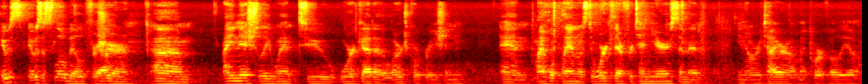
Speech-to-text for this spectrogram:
It was it was a slow build for Yeah. sure. Um, I initially went to work at a large corporation, and my whole plan was to work there for ten years and then you know retire on my portfolio.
